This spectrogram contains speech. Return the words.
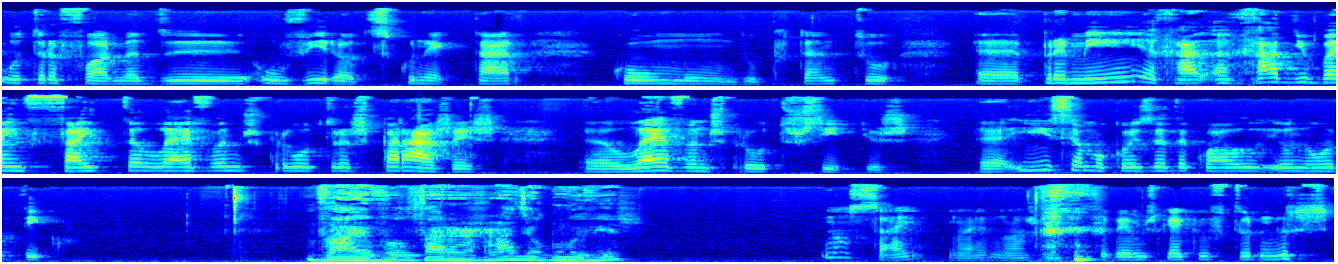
outra forma de ouvir ou de se conectar com o mundo. Portanto, Uh, para mim, a rádio bem feita leva-nos para outras paragens, uh, leva-nos para outros sítios. Uh, e isso é uma coisa da qual eu não abdico. Vai voltar à rádio alguma vez? Não sei, não é? Nós não sabemos o que é que o futuro nos,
